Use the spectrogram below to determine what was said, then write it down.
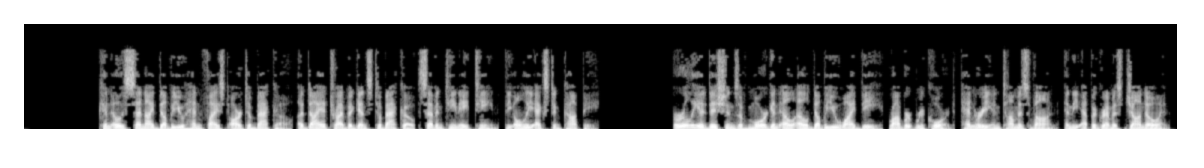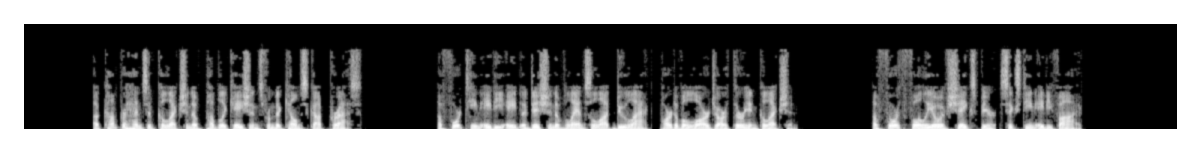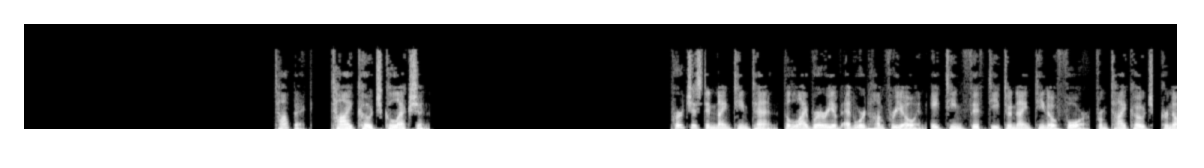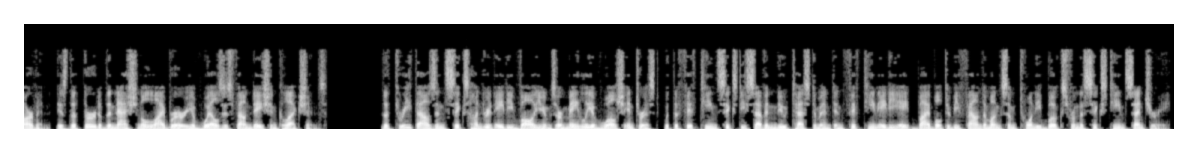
Can o sen iw henfeist r tobacco A Diatribe Against Tobacco 1718, the only extant copy. Early editions of Morgan LLWYD, Robert Recorde, Henry and Thomas Vaughan, and the epigrammist John Owen. A comprehensive collection of publications from the Kelmscott Press. A 1488 edition of Lancelot du Lac, part of a large Arthurian collection. A fourth folio of Shakespeare 1685. Tŷ Coch collection Purchased in 1910, the Library of Edward Humphrey Owen (1850–1904) from Tŷ Coch, Carnarvon, is the third of the National Library of Wales's Foundation collections. The 3,680 volumes are mainly of Welsh interest, with the 1567 New Testament and 1588 Bible to be found among some 20 books from the 16th century.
